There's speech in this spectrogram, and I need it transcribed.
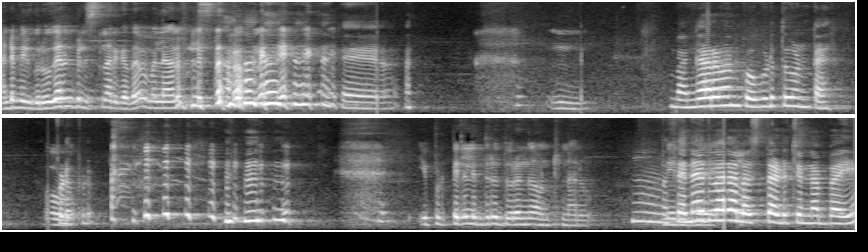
అంటే మీరు గురువు గారిని పిలుస్తున్నారు కదా మిమ్మల్ని ఏమైనా పిలుస్తారు. బంగారం అని పొగుడుతూ ఉంటారు. ఇప్పుడిప్పుడు. ఇప్పుడు పిల్లలు ఇద్దరు దూరంగా ఉంటున్నారు. శనిద్వారాలు వస్తాడు చిన్న అబ్బాయి.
